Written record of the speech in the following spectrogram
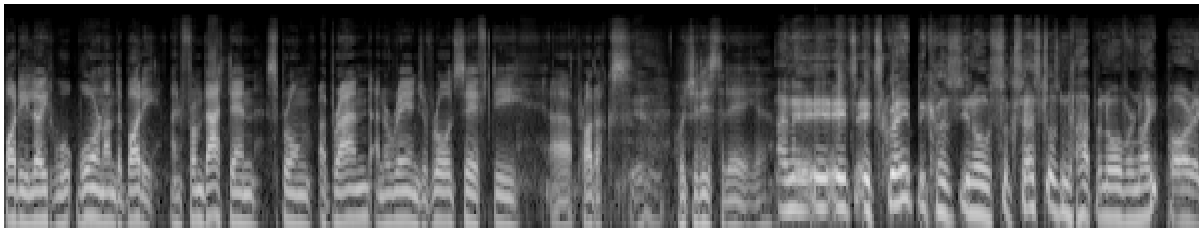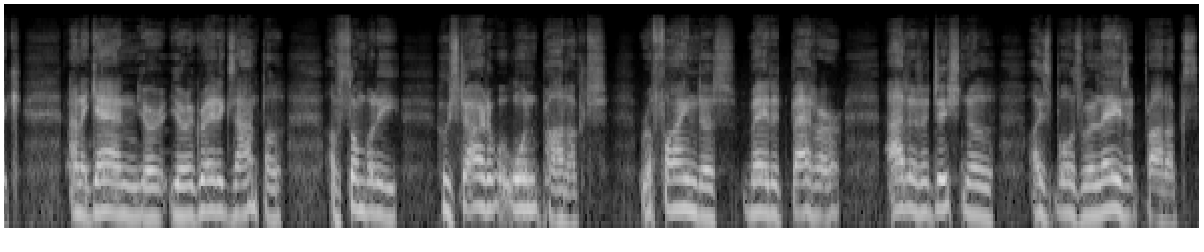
body light w- worn on the body. And from that, then sprung a brand and a range of road safety uh, products, Yeah. which it is today. Yeah. And it, it's it's great because you know success doesn't happen overnight, Padraic. And again, you're you're a great example of somebody who started with one product, refined it, made it better, added additional, I suppose, related products,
